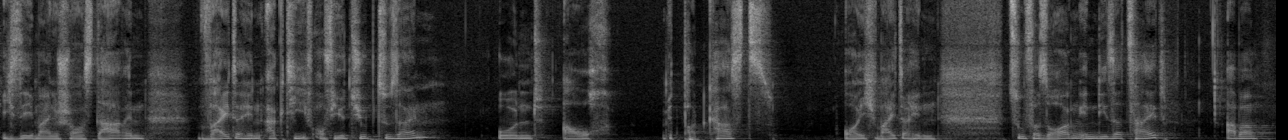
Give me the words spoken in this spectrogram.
Ich sehe meine Chance darin, weiterhin aktiv auf YouTube zu sein und auch mit Podcasts euch weiterhin zu versorgen in dieser Zeit. Aber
